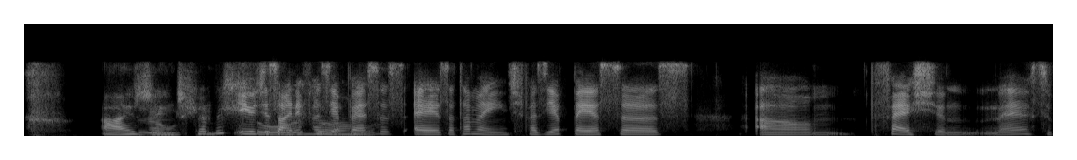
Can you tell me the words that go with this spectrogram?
Ai, gente, que absurdo. E o designer fazia peças, é, exatamente, fazia peças um, fashion, né? Se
